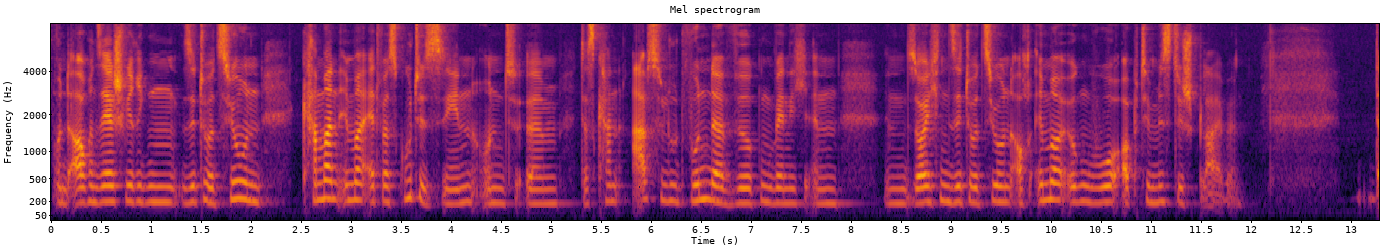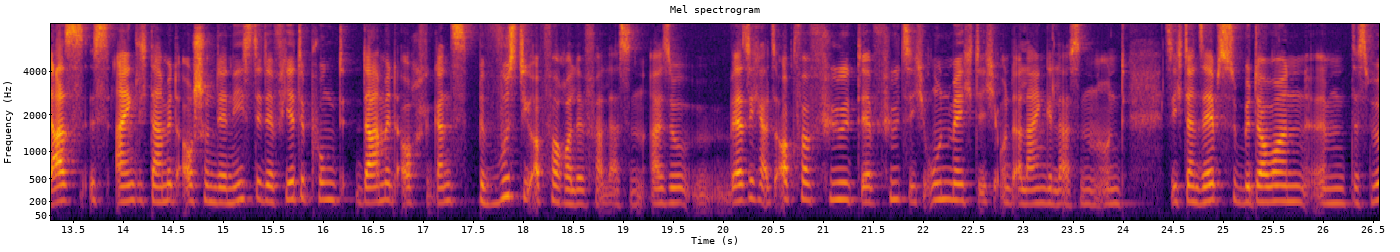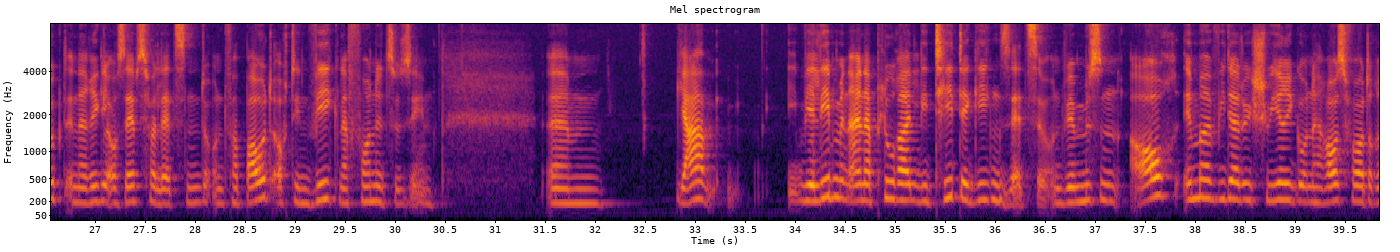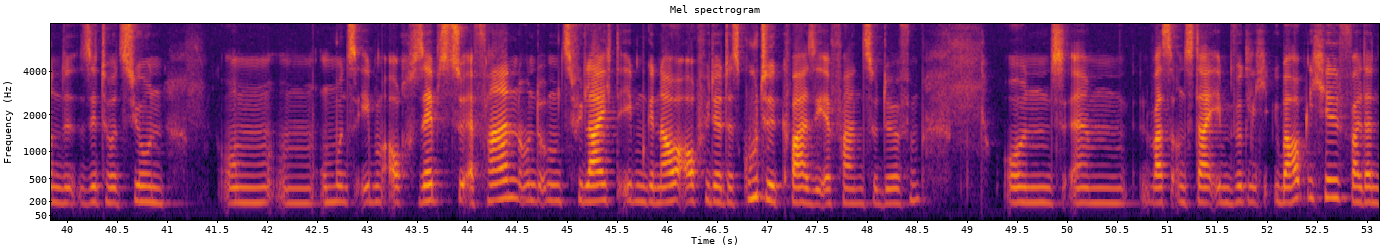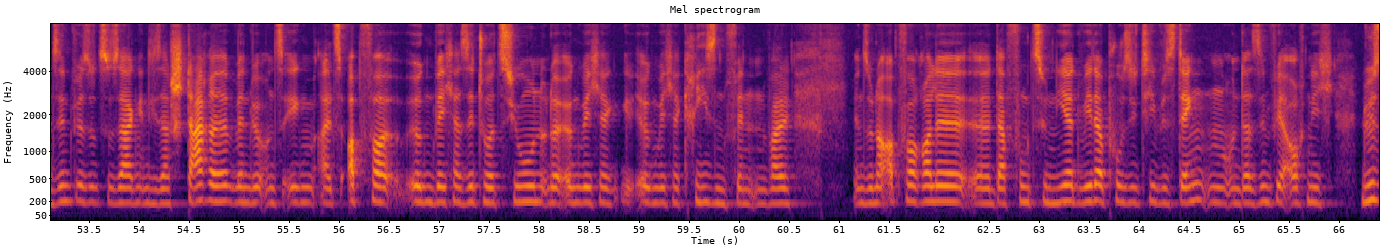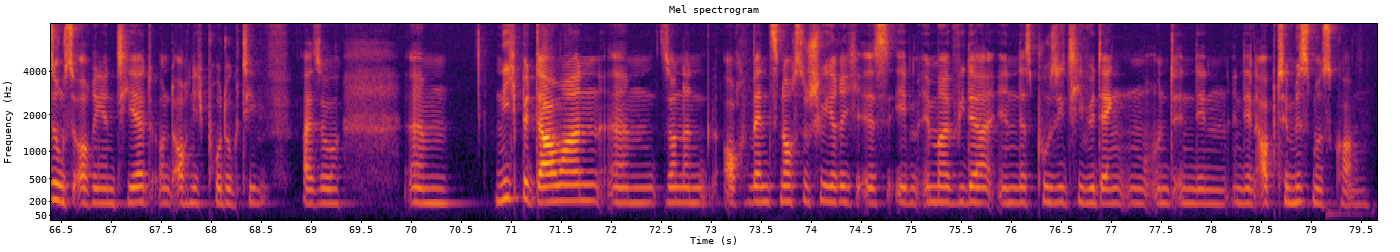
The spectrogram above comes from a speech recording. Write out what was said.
Und auch in sehr schwierigen Situationen kann man immer etwas Gutes sehen. Und ähm, das kann absolut Wunder wirken, wenn ich in, in solchen Situationen auch immer irgendwo optimistisch bleibe das ist eigentlich damit auch schon der nächste, der vierte Punkt, damit auch ganz bewusst die Opferrolle verlassen. Also wer sich als Opfer fühlt, der fühlt sich ohnmächtig und alleingelassen und sich dann selbst zu bedauern, ähm, das wirkt in der Regel auch selbstverletzend und verbaut auch den Weg nach vorne zu sehen. Ähm, ja, wir leben in einer Pluralität der Gegensätze und wir müssen auch immer wieder durch schwierige und herausfordernde Situationen um, um, um uns eben auch selbst zu erfahren und um uns vielleicht eben genau auch wieder das Gute quasi erfahren zu dürfen. Und ähm, was uns da eben wirklich überhaupt nicht hilft, weil dann sind wir sozusagen in dieser Starre, wenn wir uns eben als Opfer irgendwelcher Situationen oder irgendwelcher, irgendwelcher Krisen finden, weil in so einer Opferrolle, äh, da funktioniert weder positives Denken und da sind wir auch nicht lösungsorientiert und auch nicht produktiv. Also ähm, nicht bedauern, ähm, sondern auch wenn es noch so schwierig ist, eben immer wieder in das positive Denken und in den, in den Optimismus kommen.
